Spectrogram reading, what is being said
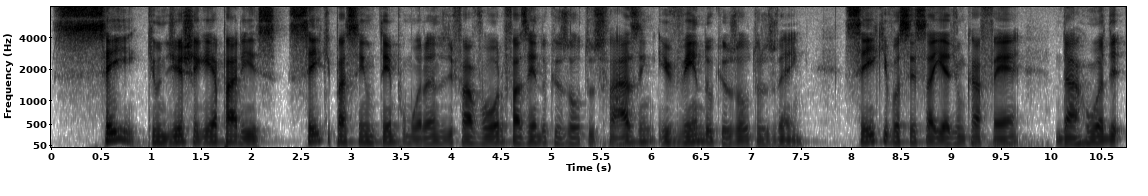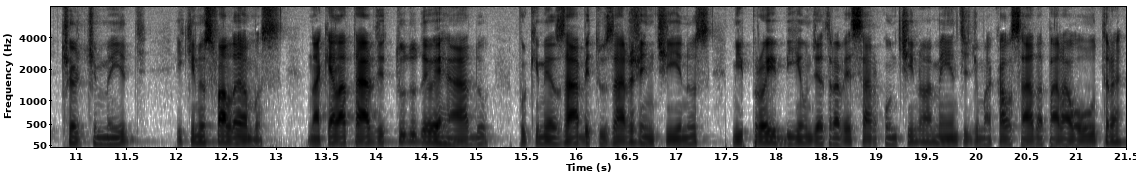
Sei que um dia cheguei a Paris. Sei que passei um tempo morando de favor, fazendo o que os outros fazem e vendo o que os outros veem. Sei que você saía de um café da rua de Churchmead e que nos falamos. Naquela tarde tudo deu errado porque meus hábitos argentinos me proibiam de atravessar continuamente de uma calçada para outra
